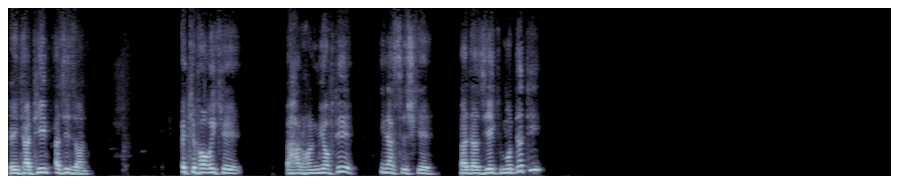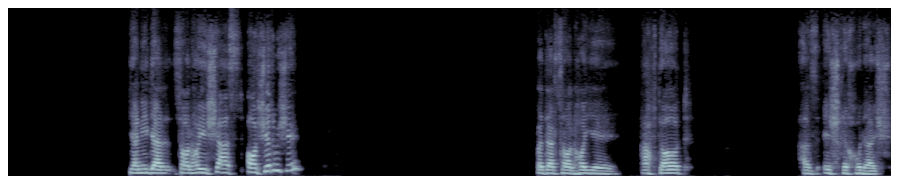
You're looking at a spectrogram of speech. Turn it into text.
به این ترتیب عزیزان اتفاقی که به هر حال میافته این استش که بعد از یک مدتی یعنی در سالهای شست عاشق میشه و در سالهای هفتاد از عشق خودش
